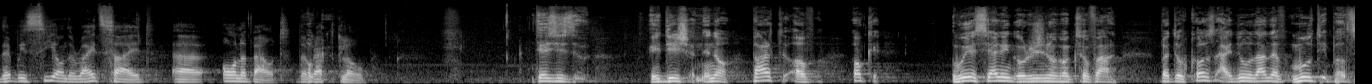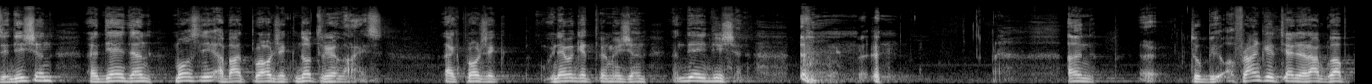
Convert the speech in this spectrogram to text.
that we see on the right side uh, all about? The Okay. wrapped globe. This is edition, you know, part of, okay, we're selling original works of art, but of course I do a lot of multiples edition, and they're done mostly about project not realized, like project we never get permission, and the edition. and uh, to be frankly tell you, Rap Globe,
